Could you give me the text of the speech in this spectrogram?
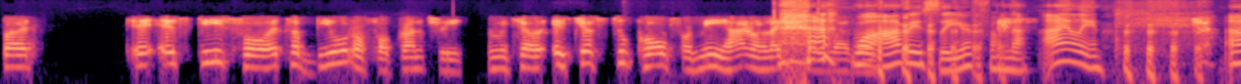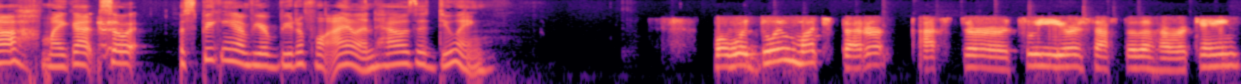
but it, it's peaceful. It's a beautiful country. I mean, so it's just too cold for me. I don't like cold weather. Well, obviously, you're from the island. Oh, my God. So, speaking of your beautiful island, how is it doing? Well, we're doing much better after two years after the hurricane.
